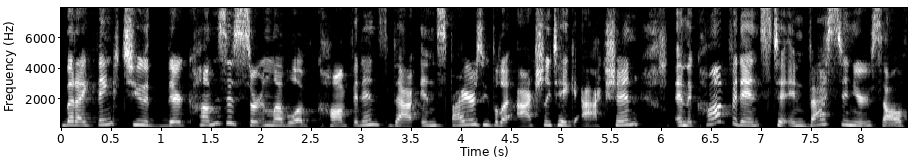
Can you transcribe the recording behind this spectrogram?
But I think too, there comes a certain level of confidence that inspires people to actually take action. And the confidence to invest in yourself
